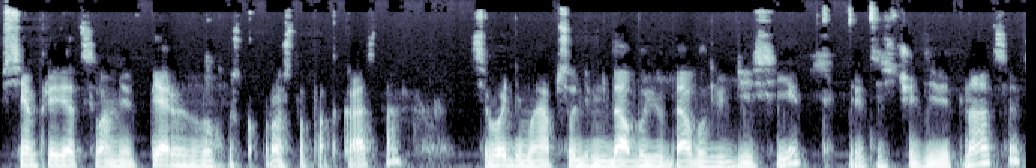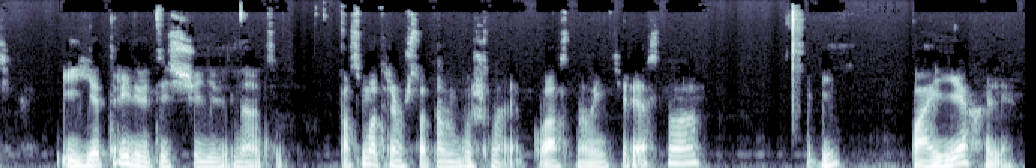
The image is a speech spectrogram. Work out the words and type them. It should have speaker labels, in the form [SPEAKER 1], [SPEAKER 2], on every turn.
[SPEAKER 1] Всем привет, с вами первый выпуск просто подкаста. Сегодня мы обсудим WWDC 2019 и E3 2019. Посмотрим, что там вышло классного, интересного. И поехали!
